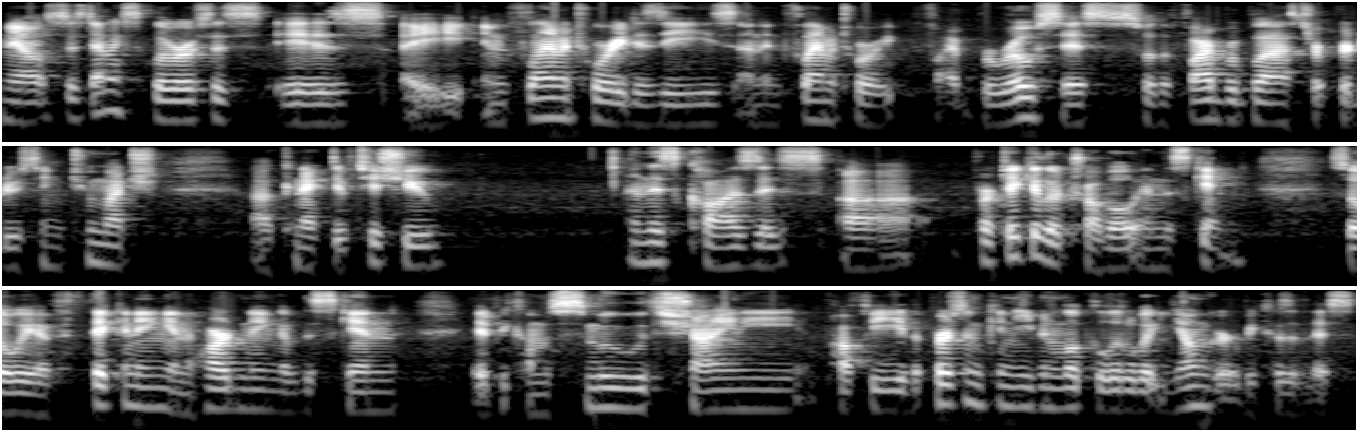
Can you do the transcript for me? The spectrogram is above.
Now, systemic sclerosis is a inflammatory disease, an inflammatory fibrosis, so the fibroblasts are producing too much uh, connective tissue, and this causes uh, particular trouble in the skin. So we have thickening and hardening of the skin. It becomes smooth, shiny, puffy. The person can even look a little bit younger because of this.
